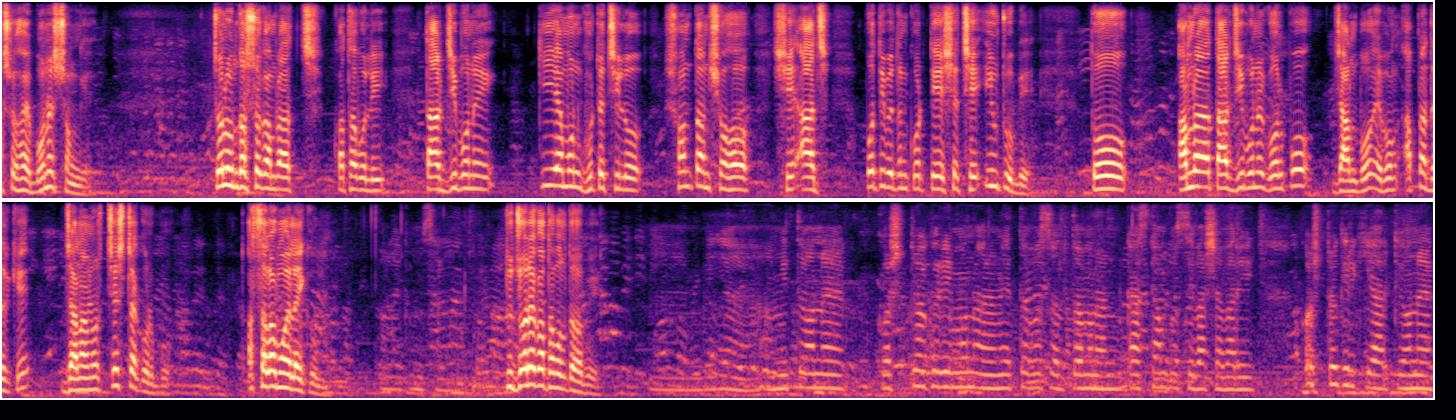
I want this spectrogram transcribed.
অসহায় বোনের সঙ্গে। চলুন দর্শক, আমরা আজ কথা বলি তার জীবনে কি এমন ঘটেছিল সন্তান সহ সে আজ প্রতিবেদন করতে এসেছে ইউটিউবে। তো আমরা তার জীবনের গল্প জানব এবং আপনাদেরকে জানানোর চেষ্টা করব। আসসালামু আলাইকুম। একটু জোরে কথা বলতে হবে। আমি তো অনেক কষ্ট করি, মনে হয় এত বছর তো মনে হয় কাজ কাম করছি বাসা বাড়ি কষ্ট করি কি আর কি, অনেক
